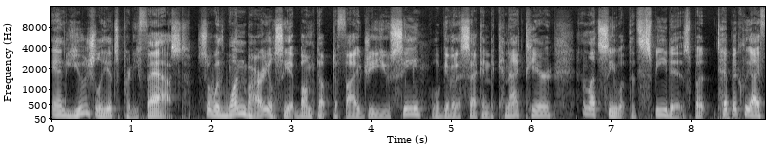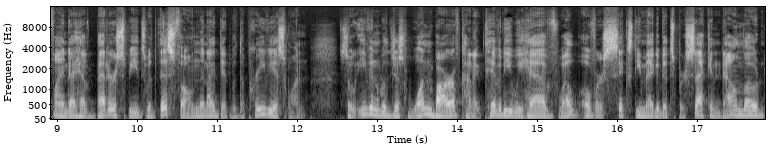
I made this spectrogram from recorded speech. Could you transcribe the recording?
and usually it's pretty fast. So with one bar, you'll see it bumped up to 5G UC. We'll give it a second to connect here, and let's see what the speed is. But typically I find I have better speeds with this phone than I did with the previous one. So even with just one bar of connectivity, we have, well, over 60 megabits per second download.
